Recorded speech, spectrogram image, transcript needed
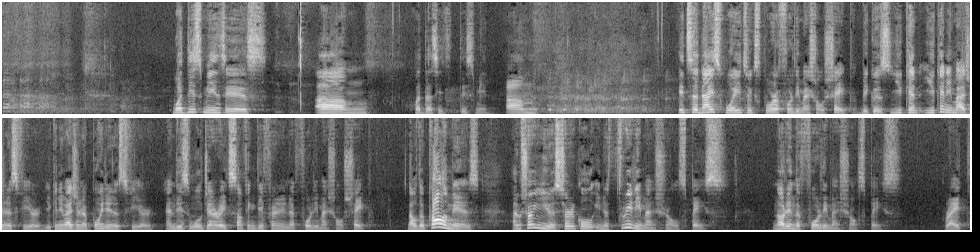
what this means is um, what does it, this mean? Um, it's a nice way to explore a four-dimensional shape because you can, you can imagine a sphere, you can imagine a point in a sphere, and this will generate something different in a four-dimensional shape. Now the problem is, I'm showing you a circle in a three-dimensional space, not in the four-dimensional space, right?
